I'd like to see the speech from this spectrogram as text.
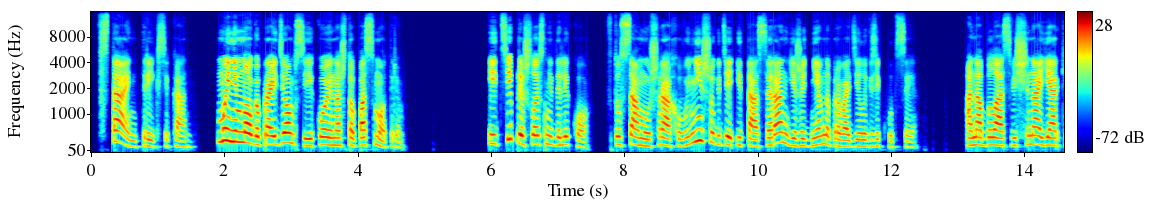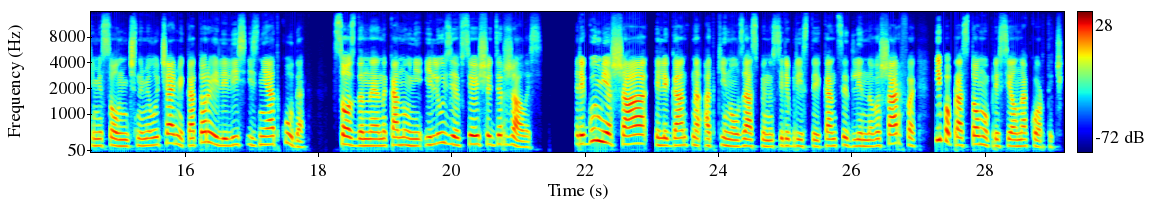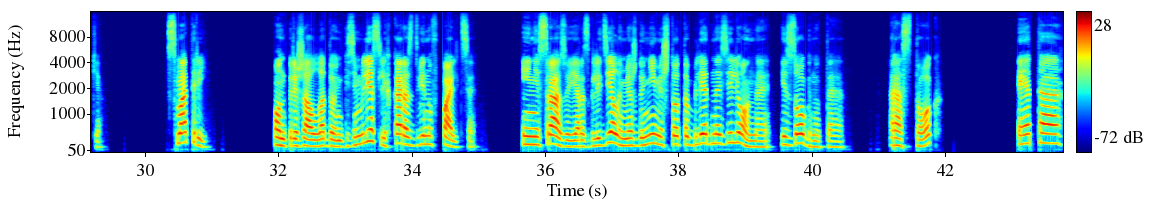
«Встань, Триксикан. Мы немного пройдемся и кое на что посмотрим». Идти пришлось недалеко, в ту самую шраховую нишу, где Итас Иран ежедневно проводил экзекуции. Она была освещена яркими солнечными лучами, которые лились из ниоткуда. Созданная накануне иллюзия все еще держалась. Регумия Шаа элегантно откинул за спину серебристые концы длинного шарфа и по-простому присел на корточки. «Смотри». Он прижал ладонь к земле, слегка раздвинув пальцы. И не сразу я разглядела между ними что-то бледно-зеленое, изогнутое. Росток, «Это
